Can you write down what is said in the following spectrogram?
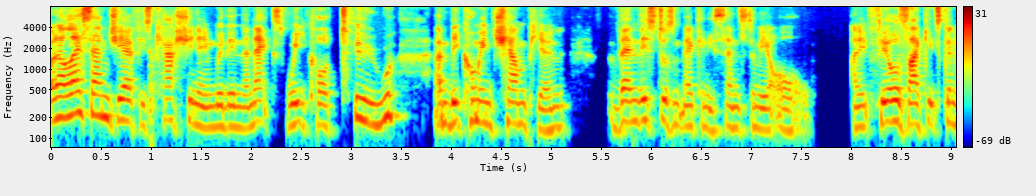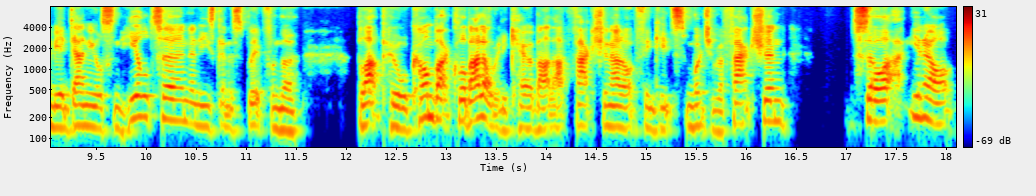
But unless MJF is cashing in within the next week or two and becoming champion, then this doesn't make any sense to me at all. And it feels like it's going to be a Danielson heel turn and he's going to split from the Blackpool Combat Club. I don't really care about that faction. I don't think it's much of a faction. So, uh, you know,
